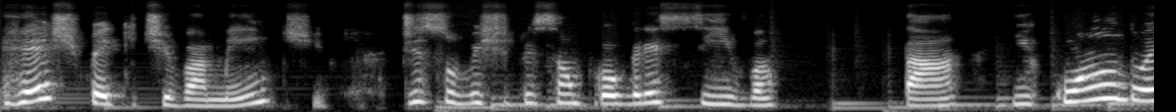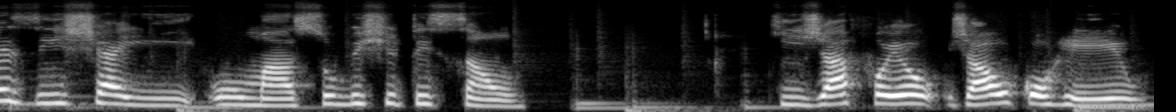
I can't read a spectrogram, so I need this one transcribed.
respectivamente, de substituição progressiva, tá? E quando existe aí uma substituição que já foi, já ocorreu,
